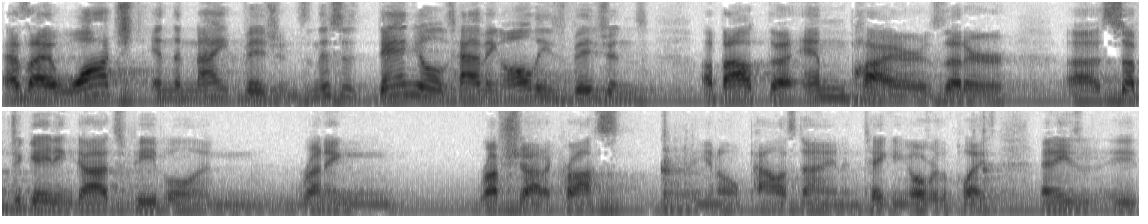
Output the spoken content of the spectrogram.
As I watched in the night visions, and this is Daniel is having all these visions about the empires that are uh, subjugating God's people and running roughshod across you know Palestine and taking over the place. And he's he,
